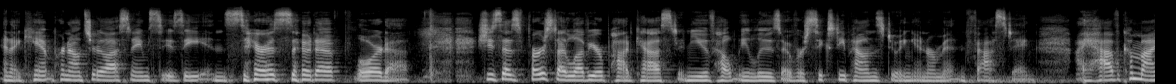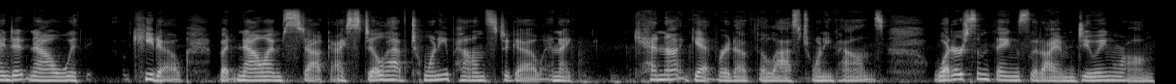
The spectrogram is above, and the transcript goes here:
and I can't pronounce your last name, Susie, in Sarasota, Florida. She says, First, I love your podcast, and you've helped me lose over 60 pounds doing intermittent fasting. I have combined it now with keto, but now I'm stuck. I still have 20 pounds to go, and I cannot get rid of the last 20 pounds. What are some things that I am doing wrong?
